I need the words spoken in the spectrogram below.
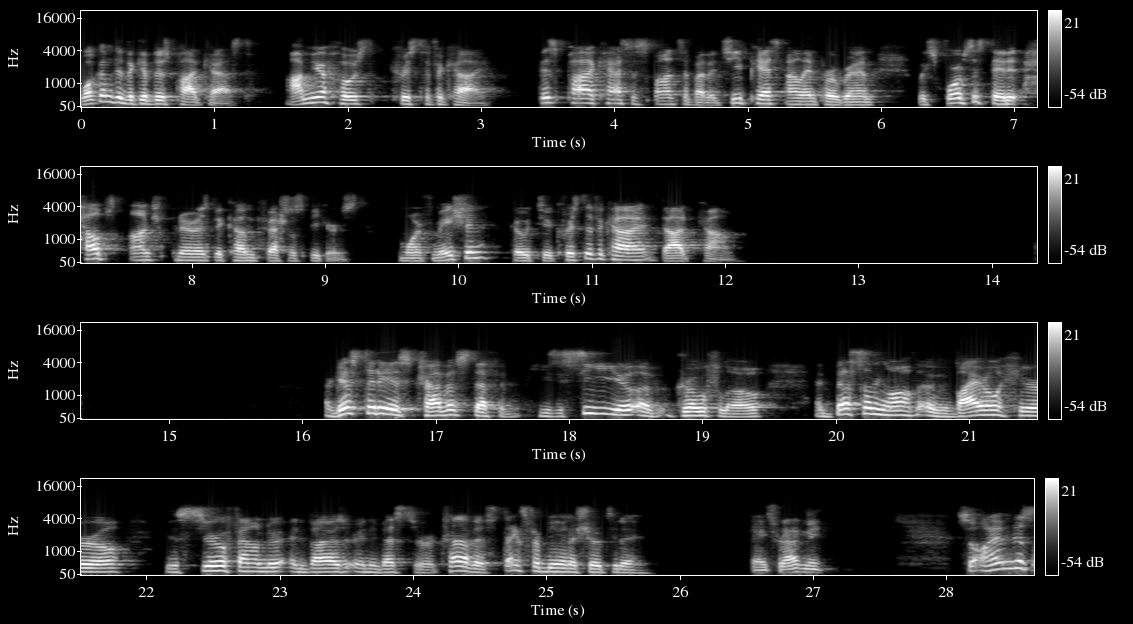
Welcome to the Gifters Podcast. I'm your host, Christopher Kai. This podcast is sponsored by the GPS Online program, which Forbes has stated helps entrepreneurs become professional speakers. For more information, go to christopherkai.com. Our guest today is Travis Steffen. He's the CEO of GrowFlow and best-selling author of Viral Hero. He's a serial founder, advisor, and investor. Travis, thanks for being on the show today. Thanks for having me. So I'm just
